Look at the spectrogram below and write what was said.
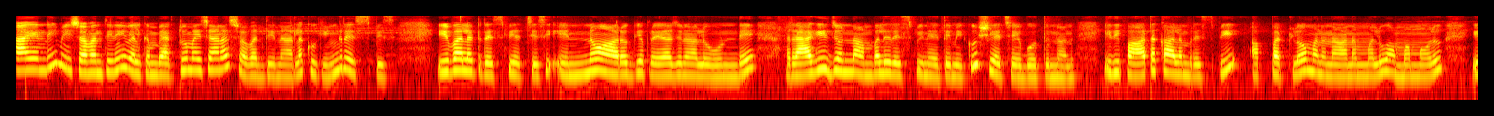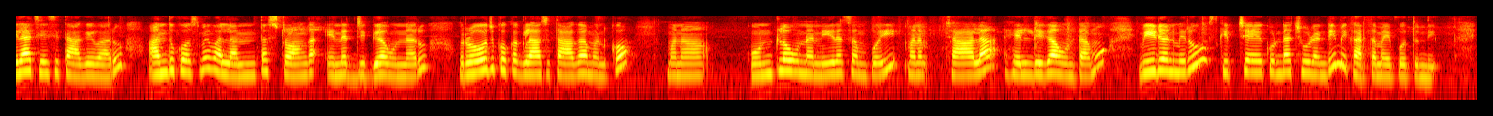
Hi అండి మీ శ్రవంతిని. Welcome back to my channel Sravanthi Narla cooking recipes. ఇవాళ recipe వచ్చేసి ఎన్నో ఆరోగ్య ప్రయోజనాలు ఉండే రాగి జొన్న అంబలి రెసిపీని అయితే మీకు షేర్ చేయబోతున్నాను. ఇది పాతకాలం రెసిపీ. అప్పట్లో మన నానమ్మలు అమ్మమ్మలు ఇలా చేసి తాగేవారు. అందుకోసమే వాళ్ళంతా స్ట్రాంగ్గా ఎనర్జిక్గా ఉన్నారు. రోజుకొక గ్లాసు తాగామనుకో మన ఒంట్లో ఉన్న నీరసం పోయి మనం చాలా హెల్దీగా ఉంటాము. వీడియోని మీరు స్కిప్ చేయకుండా చూడండి మీకు అర్థమైపోతుంది.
